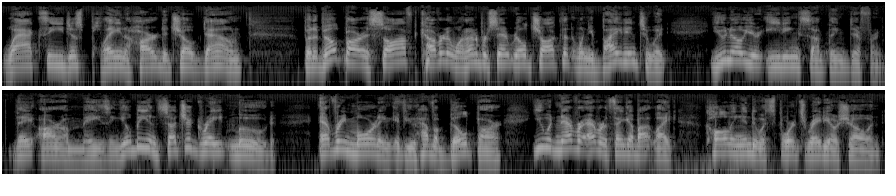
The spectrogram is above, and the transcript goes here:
waxy, just plain hard to choke down. But a Built Bar is soft, covered in 100% real chocolate, and when you bite into it, you know you're eating something different. They are amazing. You'll be in such a great mood every morning if you have a Built Bar. You would never ever think about like calling into a sports radio show and,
